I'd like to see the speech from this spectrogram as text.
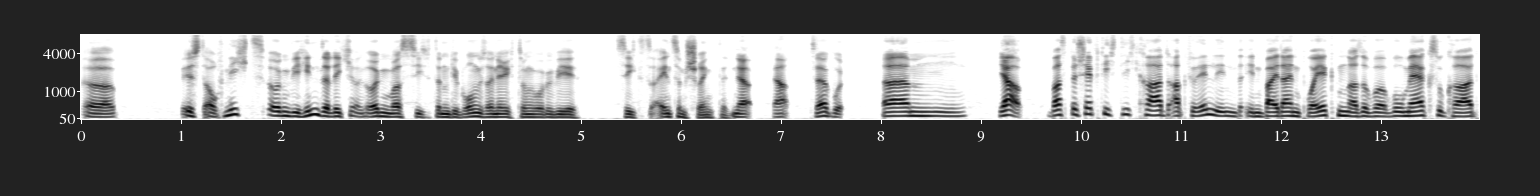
äh, ist auch nichts irgendwie hinderlich an irgendwas, sich dann die Wohnungseinrichtung irgendwie sich einzuschränkt. Ja, ja, sehr gut. Ähm, ja, was beschäftigt dich gerade aktuell in, in, bei deinen Projekten? Also wo, wo merkst du gerade,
